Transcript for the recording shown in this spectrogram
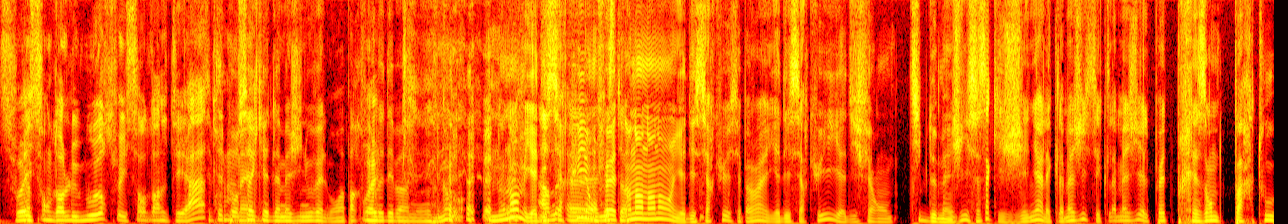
Soit ils sont dans l'humour, soit ils sont dans le théâtre. C'est peut-être pour mais- ça qu'il y a de la magie nouvelle. Bon, on va pas refaire Ouais. le débat. Mais... Non, non, non, mais il y a des circuits euh, en fait. Non, non, non, non, il y a des circuits, c'est pas vrai. Il y a des circuits, il y a différents types de magie. C'est ça qui est génial avec la magie, c'est que la magie, elle peut être présente partout.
